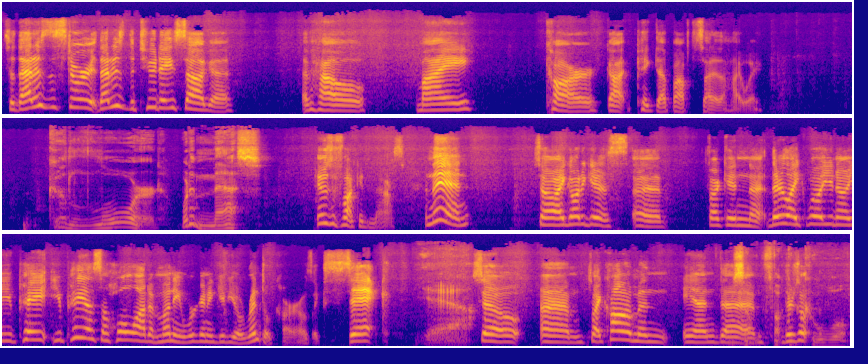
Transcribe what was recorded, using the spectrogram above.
So that is the story. That is the two day saga of how my car got picked up off the side of the highway. Good lord, what a mess! It was a fucking mess. And then, so I go to get a fucking. Uh, they're like, well, you know, you pay you pay us a whole lot of money. We're gonna give you a rental car. I was like, sick. Yeah, So, um, so I call them and and uh, there's a cool.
